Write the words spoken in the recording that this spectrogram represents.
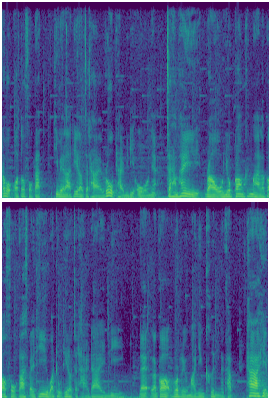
ระบบ auto focus ที่เวลาที่เราจะถ่ายรูปถ่ายวิดีโอเนี่ยจะทำให้เรายกกล้องขึ้นมาแล้วก็โฟกัสไปที่วัตถุที่เราจะถ่ายได้ดี และแล้วก็รวดเร็วมากยิ่งขึ้นนะครับ ถ้าเห็น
